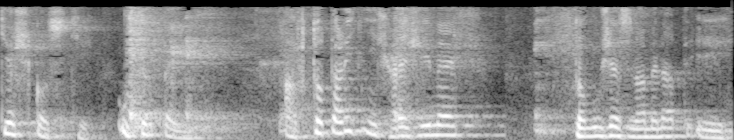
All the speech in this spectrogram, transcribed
těžkosti, utrpení. A v totalitních režimech to může znamenat i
